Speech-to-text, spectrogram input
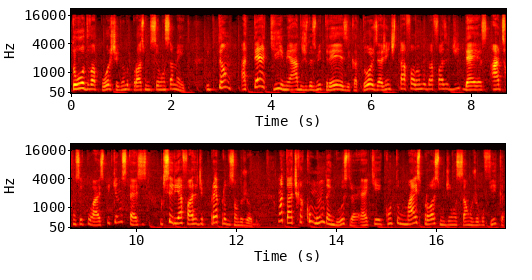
todo vapor, chegando próximo do seu lançamento. Então, até aqui, meados de 2013 e 14, a gente está falando da fase de ideias, artes conceituais, pequenos testes, o que seria a fase de pré-produção do jogo. Uma tática comum da indústria é que quanto mais próximo de lançar um jogo fica,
